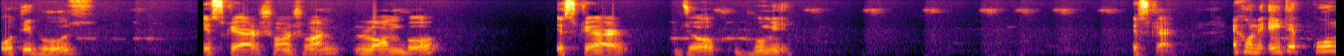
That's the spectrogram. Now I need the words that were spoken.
অতিভুজ স্কোয়ার সমান সমান লম্ব স্কোয়ার যোগ ভূমি স্কোয়ার। এখন এইটা কোন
